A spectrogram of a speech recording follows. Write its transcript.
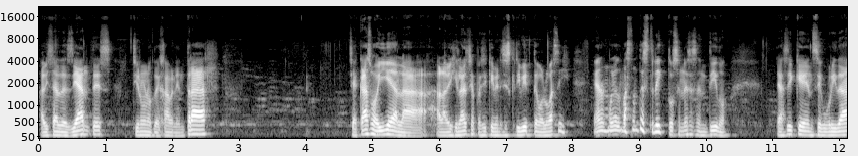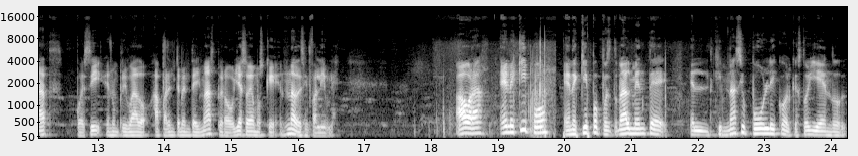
avisar desde antes, si no, no te dejaban entrar. Si acaso ahí a la, a la vigilancia, pues sí que vienes a inscribirte o algo así. Eran muy, bastante estrictos en ese sentido. Así que en seguridad, pues sí, en un privado aparentemente hay más, pero ya sabemos que nada es infalible. Ahora, en equipo, en equipo, pues realmente el gimnasio público al que estoy yendo,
